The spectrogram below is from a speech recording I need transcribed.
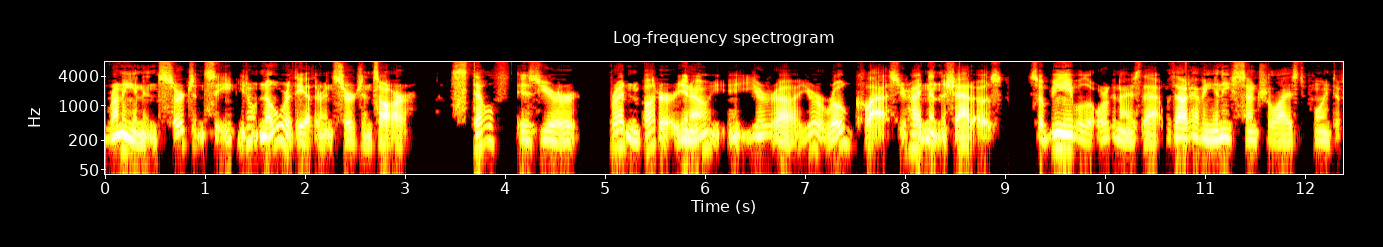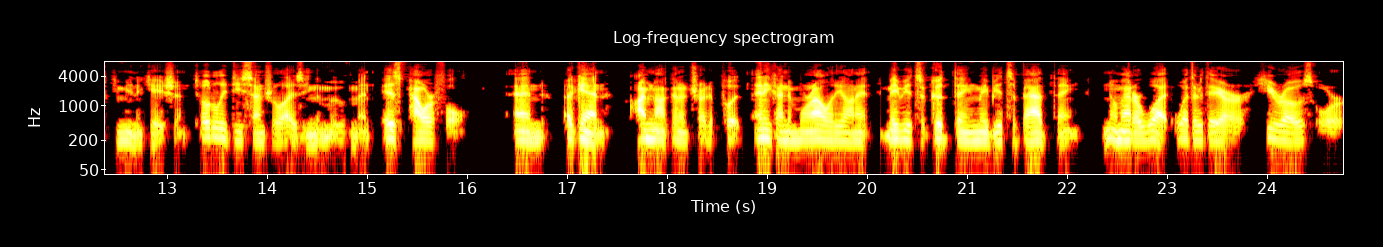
running an insurgency, you don't know where the other insurgents are. Stealth is your bread and butter, you know? You're, uh, you're a rogue class, you're hiding in the shadows. So being able to organize that without having any centralized point of communication, totally decentralizing the movement, is powerful. And again, I'm not going to try to put any kind of morality on it. Maybe it's a good thing, maybe it's a bad thing. No matter what, whether they are heroes or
